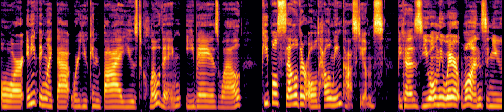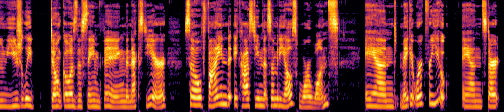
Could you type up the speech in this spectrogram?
or anything like that where you can buy used clothing, eBay as well. People sell their old Halloween costumes because you only wear it once and you usually don't go as the same thing the next year. So find a costume that somebody else wore once and make it work for you and start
